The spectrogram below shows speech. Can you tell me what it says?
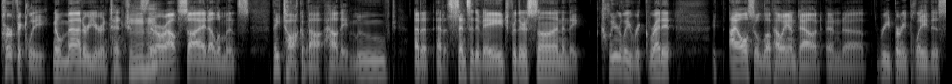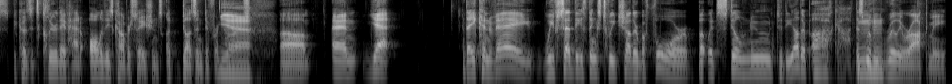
perfectly no matter your intentions. Mhm. There are outside elements. They talk about how they moved at a at a sensitive age for their son and they clearly regret it. it I also love how Ann Dowd and uh, Reed Birney play this because it's clear they've had all of these conversations a dozen different Yeah. times. Um, and yet they convey we've said these things to each other before, but it's still new to the other. Oh God, this movie really rocked me,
